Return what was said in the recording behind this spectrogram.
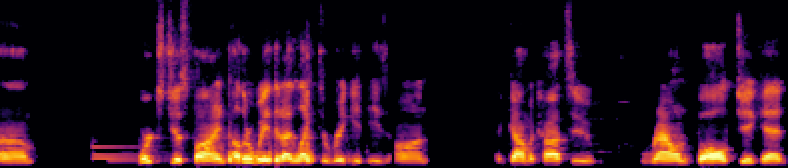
um, works just fine. Other way that I like to rig it is on a Gamakatsu round ball jig head.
